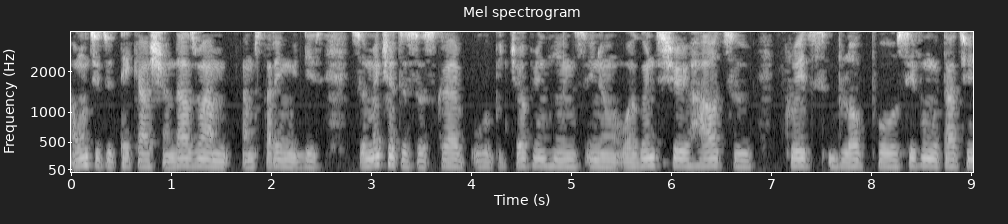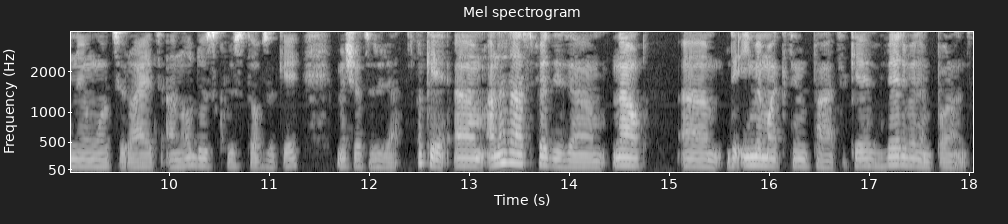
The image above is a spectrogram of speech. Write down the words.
I want you to take action. That's why I'm I'm starting with this. So make sure to subscribe. We'll be dropping hints. You know, we're going to show you how to create blog posts even without you knowing what to write and all those cool stuffs. Okay, make sure to do that. Okay. Um, another aspect is um now um, the email marketing part okay? Very very important.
